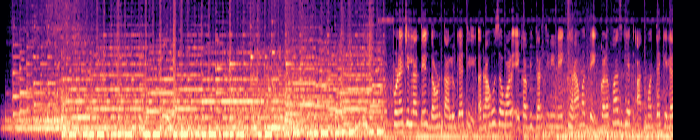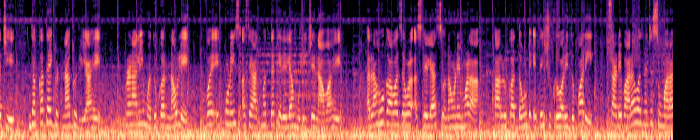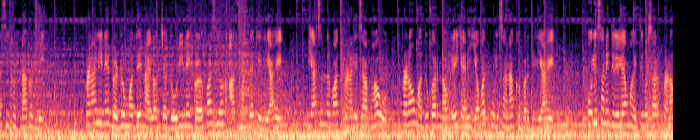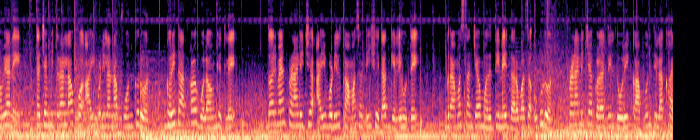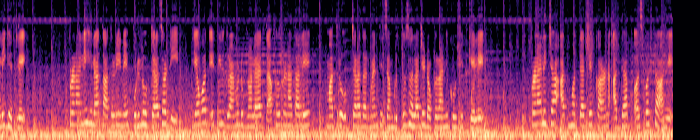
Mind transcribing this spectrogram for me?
पुणे जिल्ह्यातील दौंड तालुक्यातील राहूजवळ एका विद्यार्थिनीने घरामध्ये गळफास घेत आत्महत्या केल्याची धक्कादायक घटना घडली आहे. प्रणाली मधुकर नवले वय एकोणीस असे आत्महत्या केलेल्या मुलीचे नाव आहे. राहू गावाजवळ असलेल्या सोनावणे मळा तालुका दौंड येथे शुक्रवारी दुपारी साडेबारा वाजण्याच्या सुमारास ही घटना घडली. प्रणालीने बेडरूममध्ये नायलॉनच्या दोरीने गळफास घेऊन आत्महत्या केली आहे. या संदर्भात प्रणालीचा भाऊ प्रणव मधुकर नवले यांनी यवत पोलिसांना खबर दिली आहे. पोलिसांनी दिलेल्या माहितीनुसार प्रणव याने त्याच्या मित्राला व आई वडिलांना फोन करून घरी तात्काळ बोलावून घेतले. दरम्यान प्रणालीचे आई वडील कामासाठी शेतात गेले होते. ग्रामस्थांच्या मदतीने दरवाजा उघडून प्रणालीच्या गळ्यातील दोरी कापून तिला खाली घेतले. प्रणाली हिला तातडीने पुढील उपचारासाठी यवत येथील ग्रामीण रुग्णालयात दाखल करण्यात आले. मात्र उपचारादरम्यान तिचा मृत्यू झाल्याचे डॉक्टरांनी घोषित केले. प्रणालीच्या आत्महत्याचे कारण अद्याप अस्पष्ट आहे.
